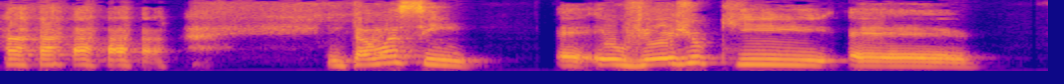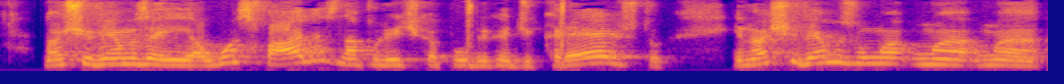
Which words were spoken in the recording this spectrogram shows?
então, assim, é, eu vejo que é, nós tivemos aí algumas falhas na política pública de crédito e nós tivemos uma, uma, uma,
